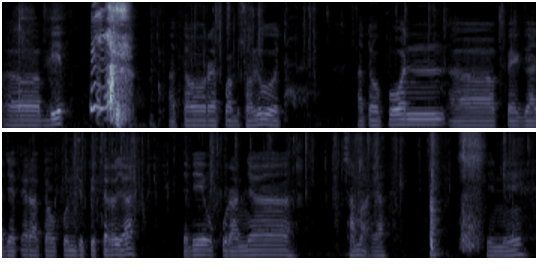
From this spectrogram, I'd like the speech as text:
uh, bit atau rep absolute ataupun uh, Pega ZR ataupun Jupiter ya. Jadi ukurannya sama ya. Ini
